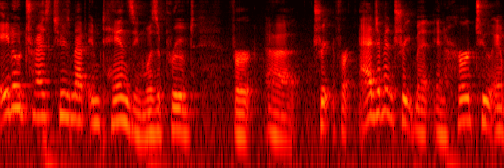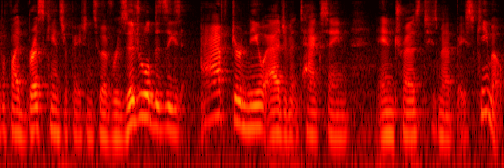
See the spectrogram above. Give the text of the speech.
adotrastuzumab emtansine was approved for uh, for adjuvant treatment in HER2 amplified breast cancer patients who have residual disease after neoadjuvant taxane and trastuzumab based chemo.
